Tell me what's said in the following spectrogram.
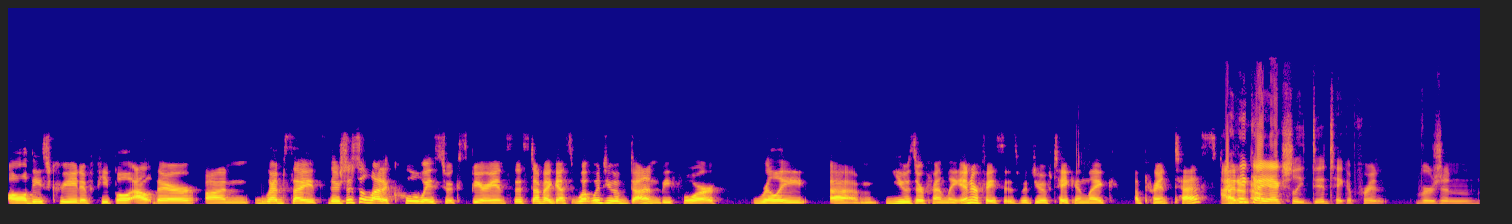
all these creative people out there on websites. There's just a lot of cool ways to experience this stuff. I guess what would you have done before really um, user friendly interfaces? Would you have taken like a print test? I, I think know. I actually did take a print version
